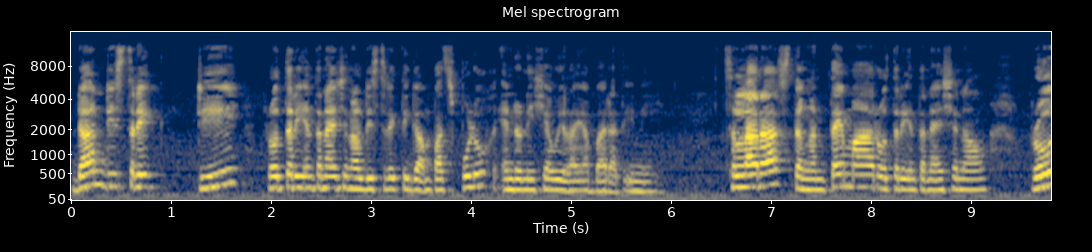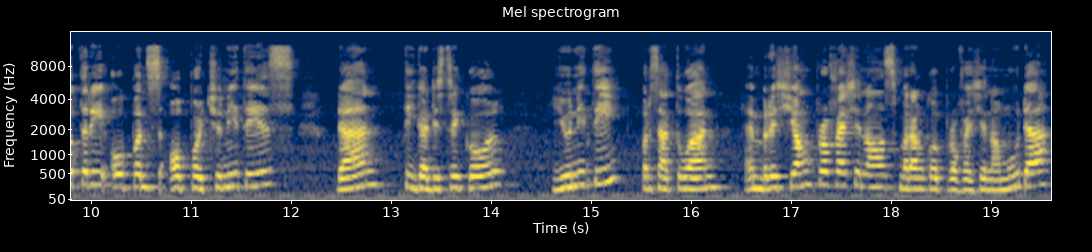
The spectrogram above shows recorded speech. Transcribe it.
dan distrik di Rotary International District 3410 Indonesia wilayah barat ini. Selaras dengan tema Rotary International Rotary Opens Opportunities, dan tiga distrik goal, Unity, Persatuan, Embrace Young Professionals, merangkul profesional muda,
